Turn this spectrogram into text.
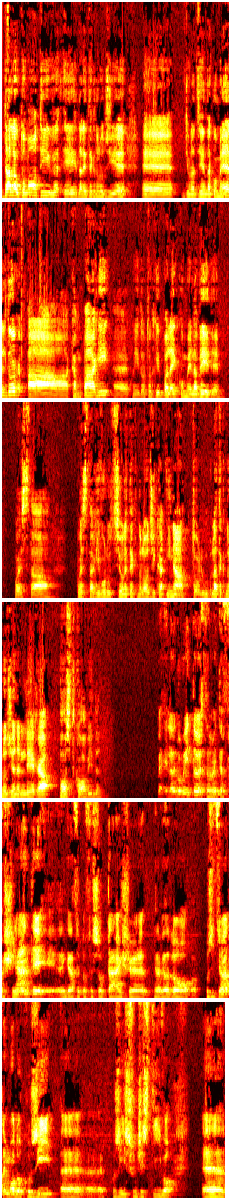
dall'automotive e dalle tecnologie eh, di un'azienda come Eldor a Campari, eh, quindi dottor Crippa, lei come la vede questa, questa rivoluzione tecnologica in atto, la tecnologia nell'era post-Covid? Beh, l'argomento è estremamente affascinante ringrazio il professor Taish per averlo posizionato in modo così, eh, così suggestivo. Eh,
